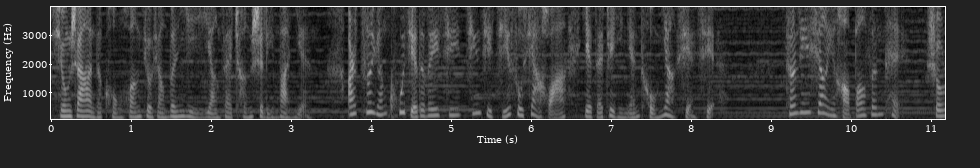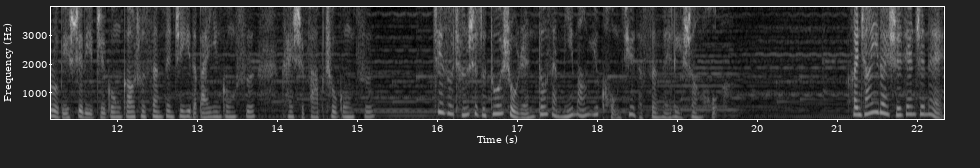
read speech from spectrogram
凶杀案的恐慌就像瘟疫一样在城市里蔓延，而资源枯竭的危机、经济急速下滑也在这一年同样显现。曾经效益好、包分配、收入比市里职工高出三分之一的白银公司开始发不出工资，这座城市的多数人都在迷茫与恐惧的氛围里生活。很长一段时间之内，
